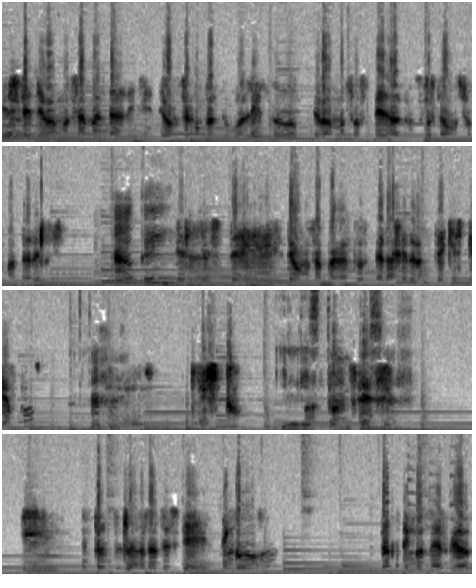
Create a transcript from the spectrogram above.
Este, te vamos a mandar, eh, te vamos a comprar tu boleto, te vamos a hospedar, nosotros te vamos a mandar el, Ah, ok. el este, te vamos a pagar tu hospedaje durante X tiempo Ajá. y listo. Y listo a Entonces, empezar. Y entonces la verdad es que tengo, creo que tengo nervios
